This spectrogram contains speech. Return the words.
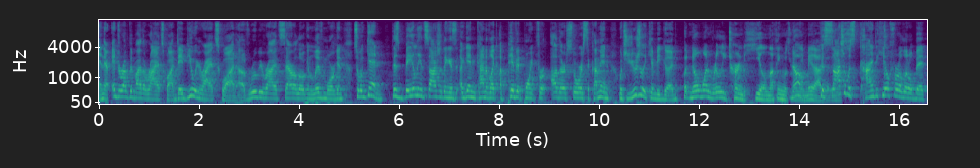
and they're interrupted by the Riot Squad, debuting Riot Squad of Ruby Riot, Sarah Logan, Liv Morgan. So again, this Bayley and Sasha thing is again kind of like a pivot point for other stories to come in, which usually can be good. But no one really turned heel. Nothing was really made out of it. because Sasha was kind of heel for a little bit,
